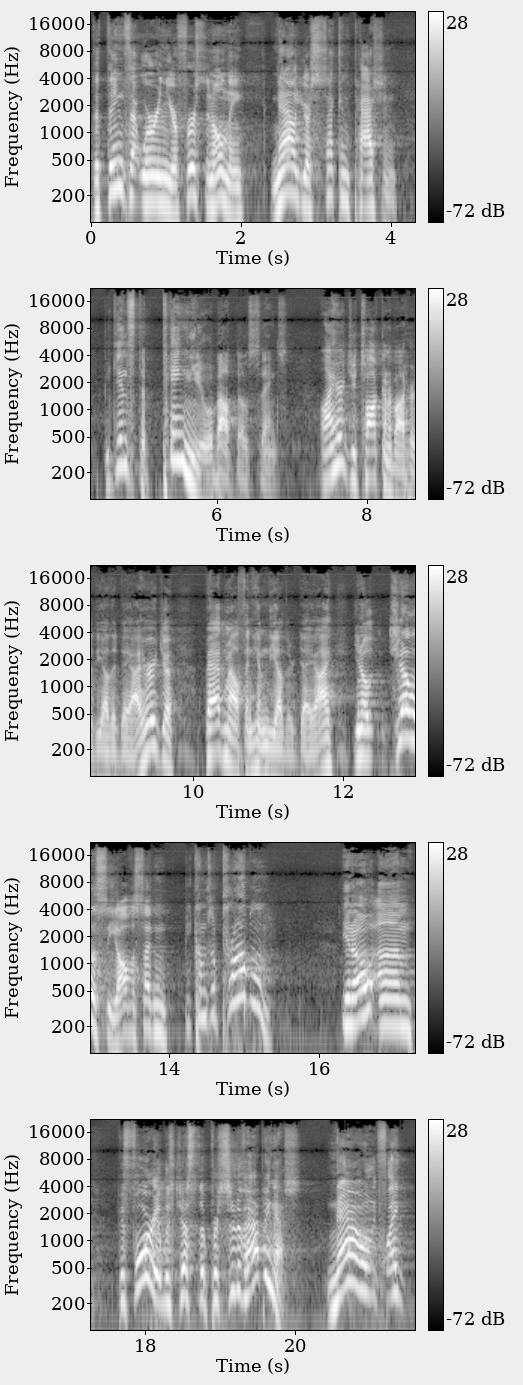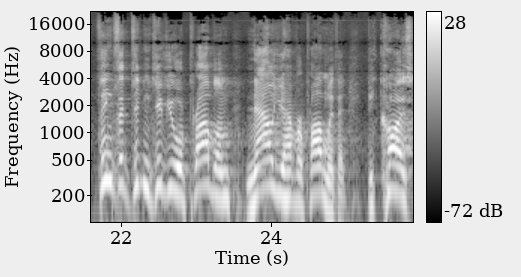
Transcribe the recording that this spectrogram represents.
the things that were in your first and only, now your second passion begins to ping you about those things. Well, I heard you talking about her the other day. I heard you bad mouthing him the other day. I, you know, jealousy all of a sudden becomes a problem. You know, um, before it was just the pursuit of happiness. Now it's like things that didn't give you a problem, now you have a problem with it because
